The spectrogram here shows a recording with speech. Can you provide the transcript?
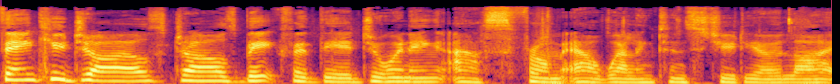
Thank you, Giles. Giles Beckford there joining us from our Wellington studio live.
